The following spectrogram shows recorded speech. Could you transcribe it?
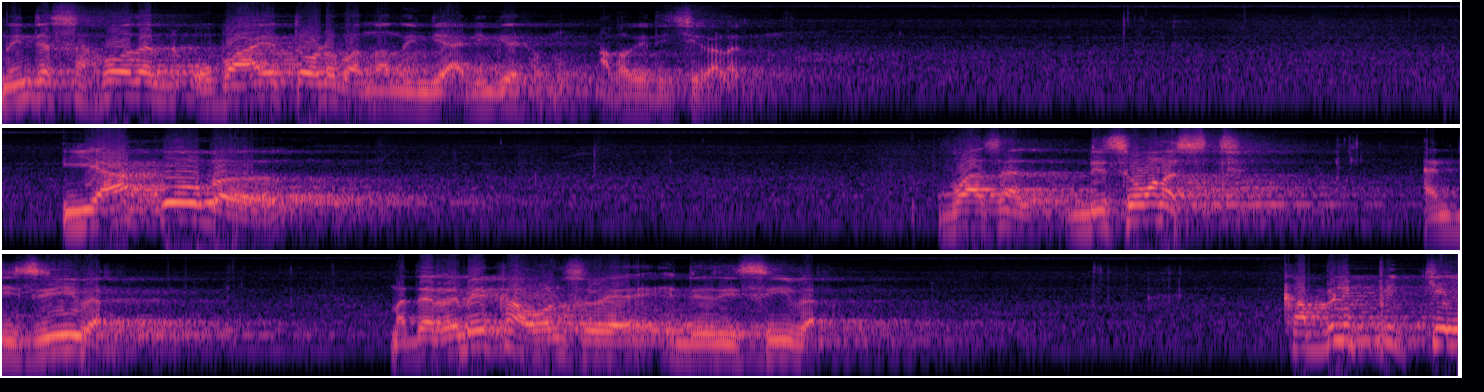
നിന്റെ സഹോദരൻ ഉപായത്തോടെ വന്ന നിന്റെ അനുഗ്രഹം അപകരിച്ചു കളഞ്ഞു യാക്കോബ് was a dishonest and deceiver. Mother Rebecca also a deceiver. കബളിപ്പിക്കൽ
